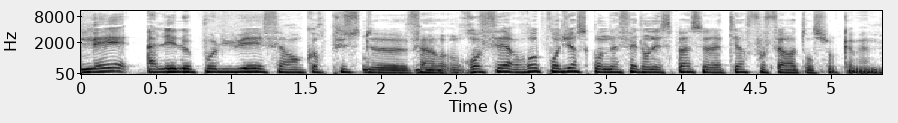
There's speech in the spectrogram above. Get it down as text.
Mais aller le polluer, faire encore plus de, enfin refaire, reproduire ce qu'on a fait dans l'espace à la Terre, faut faire attention quand même.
